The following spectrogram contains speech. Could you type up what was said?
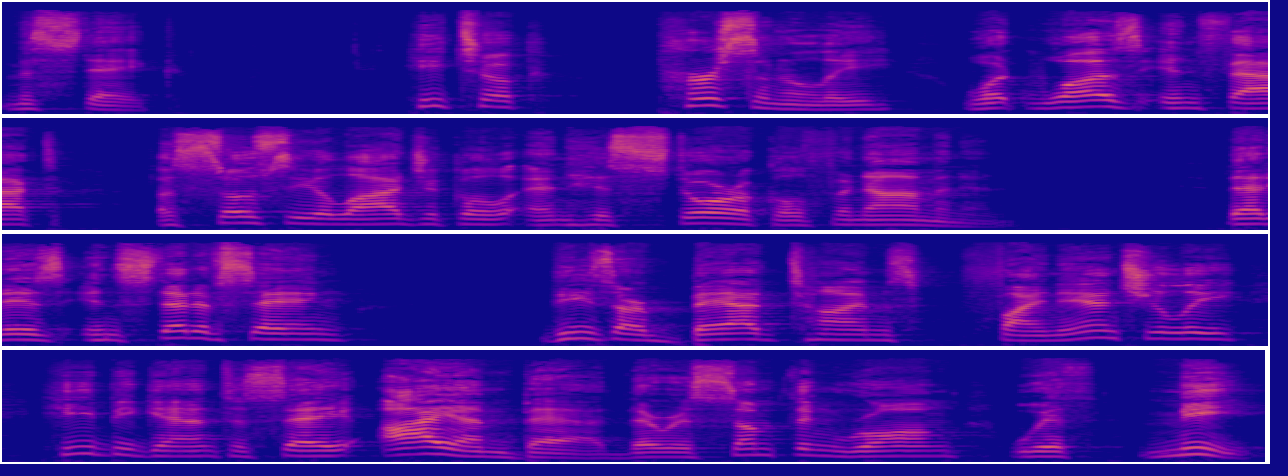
mistake. He took personally what was, in fact, a sociological and historical phenomenon. That is, instead of saying, these are bad times financially, he began to say, I am bad. There is something wrong with me.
